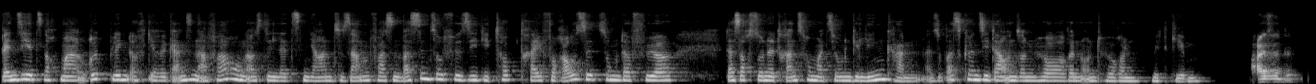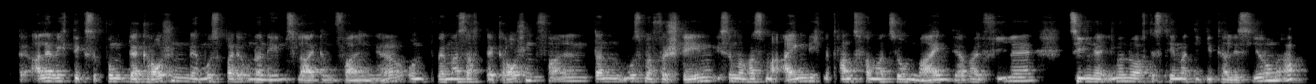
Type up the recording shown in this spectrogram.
Wenn Sie jetzt nochmal rückblickend auf Ihre ganzen Erfahrungen aus den letzten Jahren zusammenfassen, was sind so für Sie die Top drei Voraussetzungen dafür, dass auch so eine Transformation gelingen kann? Also was können Sie da unseren Hörerinnen und Hörern mitgeben? Also der allerwichtigste Punkt, der Groschen, der muss bei der Unternehmensleitung fallen. Ja? Und wenn man sagt, der Groschen fallen, dann muss man verstehen, ist immer, was man eigentlich mit Transformation meint. Ja? Weil viele zielen ja immer nur auf das Thema Digitalisierung ab,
